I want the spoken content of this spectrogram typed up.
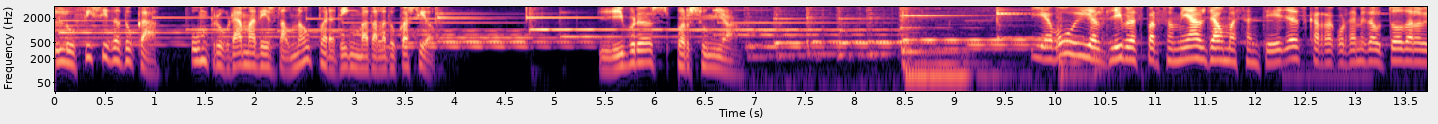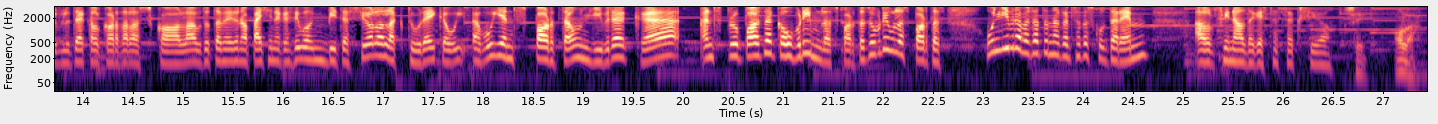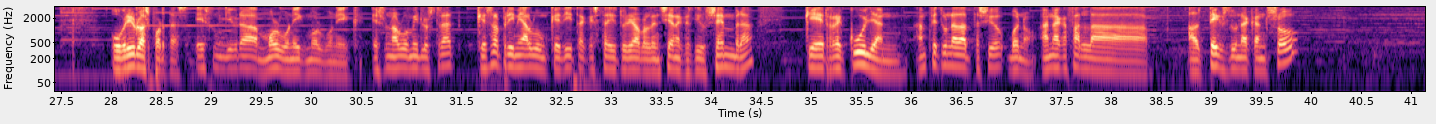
L'ofici d'educar, un programa des del nou paradigma de l'educació. Llibres per somiar. I avui els llibres per somiar el Jaume Centelles, que recordem és autor de la Biblioteca El Cor de l'Escola, autor també d'una pàgina que es diu Invitació a la lectura i que avui, avui ens porta un llibre que ens proposa que obrim les portes. Obriu les portes. Un llibre basat en una cançó que escoltarem al final d'aquesta secció. Sí, hola. Obriu les portes. És un llibre molt bonic, molt bonic. És un àlbum il·lustrat, que és el primer àlbum que he dit aquesta editorial valenciana que es diu Sembra, que recullen, han fet una adaptació, bueno, han agafat la, el text d'una cançó,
